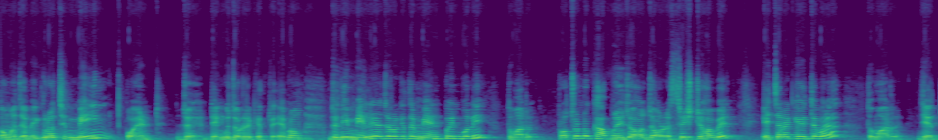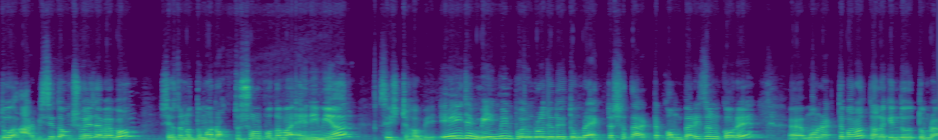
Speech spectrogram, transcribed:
কমে যাবে। এগুলো হচ্ছে মেইন পয়েন্ট ডেঙ্গু জ্বরের ক্ষেত্রে। এবং যদি ম্যালেরিয়া জ্বরের ক্ষেত্রে মেইন পয়েন্ট বলি, তোমার প্রচণ্ড কাঁপুনি জ্বর, জ্বরের সৃষ্টি হবে। এছাড়া কি হতে পারে? তোমার যেহেতু আরবিসি ধ্বংস হয়ে যাবে এবং সেজন্য তোমার রক্ত স্বল্পতা বা অ্যানিমিয়ার সৃষ্টি হবে। এই যে মেইন মেইন পয়েন্টগুলো যদি তোমরা একটার সাথে একটা কম্প্যারিজন করে মনে রাখতে পারো, তাহলে কিন্তু তোমরা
